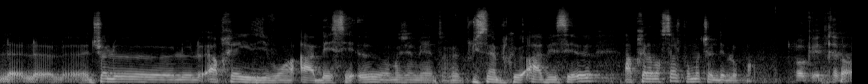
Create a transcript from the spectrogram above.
le- le- le- tu as le, après ils y vont à A, B, C, E. Moi j'aime bien être plus simple que A, B, C, E. Après l'amorçage, pour moi, tu as le développement. Ok, très bien.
